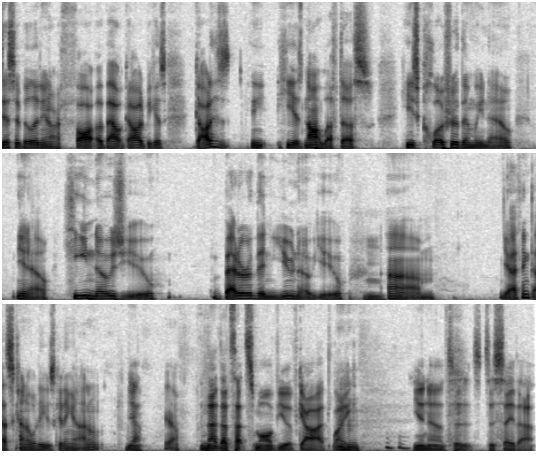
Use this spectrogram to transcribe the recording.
disability in our thought about God because God has, he, he has not left us. He's closer than we know. You know, He knows you better than you know you. Hmm. Um, yeah, I think that's kind of what he was getting at. I don't, Yeah. yeah. And that that's that small view of God, mm-hmm. like mm-hmm. you know, to to say that.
